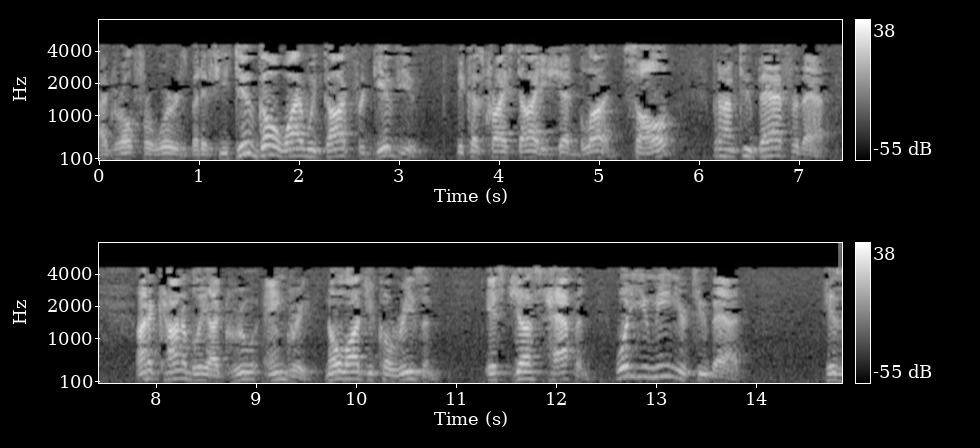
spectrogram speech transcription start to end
I grope for words. But if you do go, why would God forgive you? Because Christ died, He shed blood. So? But I'm too bad for that. Unaccountably, I grew angry. No logical reason. It's just happened. What do you mean you're too bad? His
